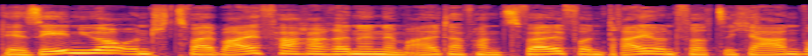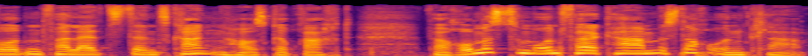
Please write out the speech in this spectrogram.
Der Senior und zwei Beifahrerinnen im Alter von 12 und 43 Jahren wurden verletzt ins Krankenhaus gebracht. Warum es zum Unfall kam, ist noch unklar.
